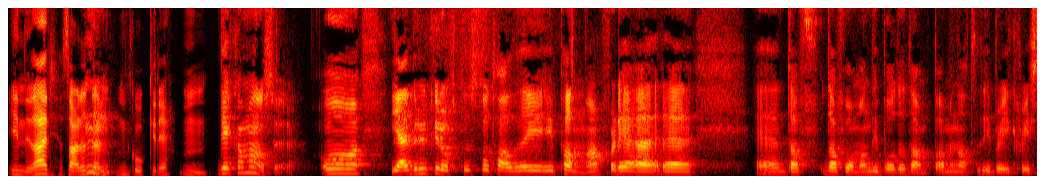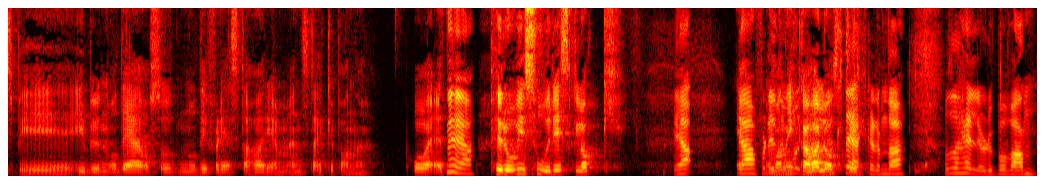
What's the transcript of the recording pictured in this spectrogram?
inni der. Så er det den den koker i. Mm. Det kan man også gjøre. Og jeg bruker oftest å ta det i panna, for det er eh, eh, da, da får man de både dampa, men at de blir crispy i, i bunnen. Og det er også noe de fleste har hjemme, en steikepanne. Og et Ja. provisorisk lokk. Ja, Ja, fordi man du, ikke har til. steker dem da, og så heller du på vann.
